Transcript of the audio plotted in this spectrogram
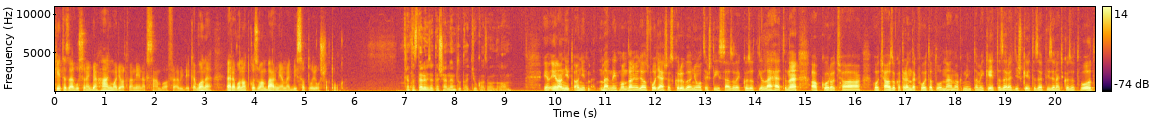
2021-ben hány magyart vennének számba a felvidéke? Van-e erre vonatkozóan bármilyen megbízható jóslatunk? Hát azt előzetesen nem tudhatjuk, azt gondolom. Én, én annyit, annyit mernék mondani, hogy a fogyás az körülbelül 8 és 10 százalék közötti lehetne, akkor, hogyha, hogyha azok a trendek folytatódnának, mint ami 2001 és 2011 között volt,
